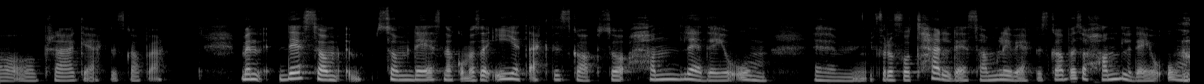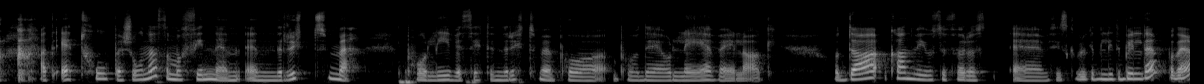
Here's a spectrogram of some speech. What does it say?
og, og prege ekteskapet. Men det som, som det er snakk om, altså i et ekteskap så handler det jo om For å få til det samlivet i ekteskapet, så handler det jo om at det er to personer som må finne en, en rytme på livet sitt, en rytme på, på det å leve i lag. Og da kan vi jo se for oss, eh, hvis vi skal bruke et lite bilde på det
